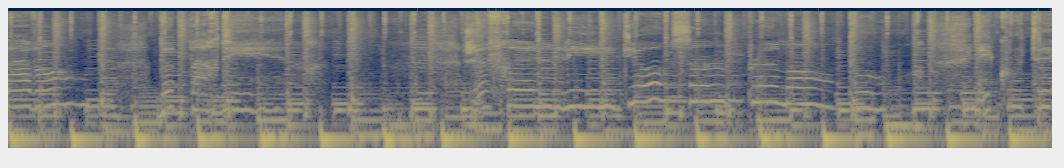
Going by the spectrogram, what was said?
Avant de partir. Je ferai l'idiot simplement pour écouter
